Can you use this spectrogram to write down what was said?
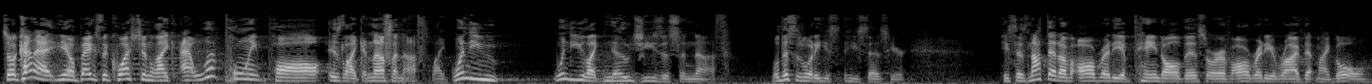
So it kind of, you know, begs the question, like, at what point, Paul, is like enough enough? Like, when do you, when do you like know Jesus enough? Well, this is what he, he says here. He says, not that I've already obtained all this or have already arrived at my goal,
